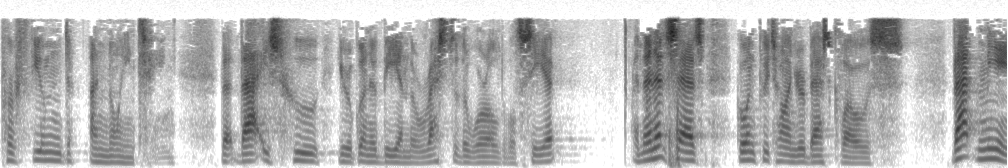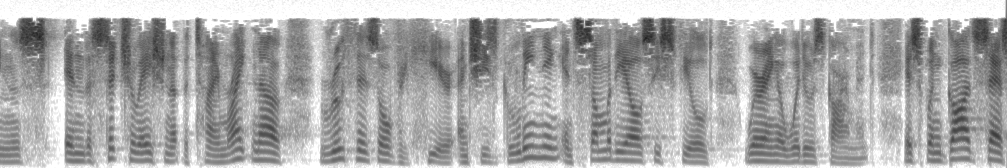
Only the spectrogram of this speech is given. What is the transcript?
perfumed anointing that that is who you're going to be, and the rest of the world will see it. And then it says, Go and put on your best clothes. That means, in the situation at the time, right now, Ruth is over here and she's gleaning in somebody else's field wearing a widow's garment. It's when God says,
